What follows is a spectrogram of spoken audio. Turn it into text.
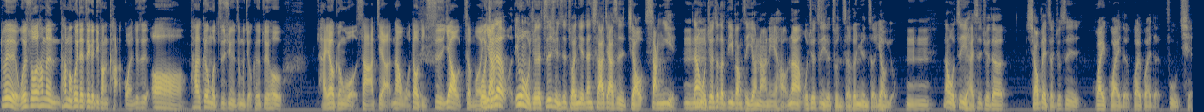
对，我是说他们他们会在这个地方卡关，就是哦，他跟我咨询了这么久，可是最后还要跟我杀价，那我到底是要怎么样？我觉得，因为我觉得咨询是专业，但杀价是交商业。嗯，但我觉得这个地方自己要拿捏好。那我觉得自己的准则跟原则要有。嗯哼，那我自己还是觉得消费者就是乖乖的乖乖的付钱。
